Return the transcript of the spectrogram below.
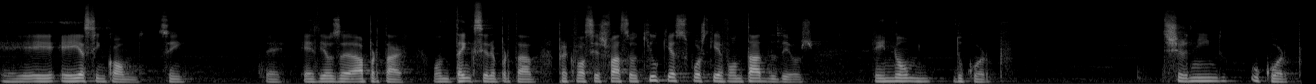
É, é, é esse incómodo, sim. É, é Deus a apertar, onde tem que ser apertado, para que vocês façam aquilo que é suposto que é vontade de Deus, em nome do corpo. Discernindo o corpo.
